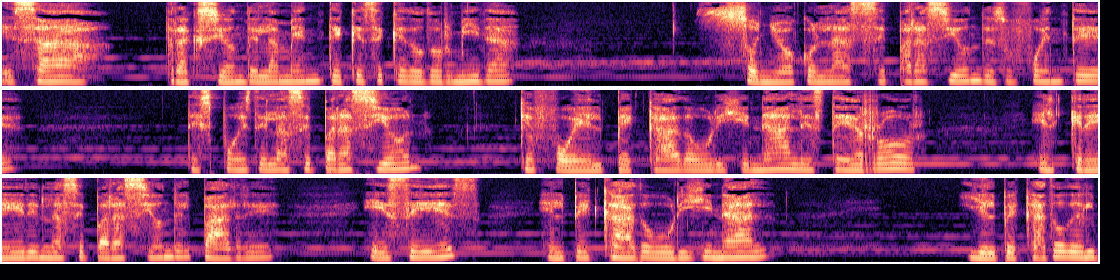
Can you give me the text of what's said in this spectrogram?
esa tracción de la mente que se quedó dormida, soñó con la separación de su fuente. Después de la separación, que fue el pecado original, este error, el creer en la separación del Padre, ese es el pecado original y el pecado del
